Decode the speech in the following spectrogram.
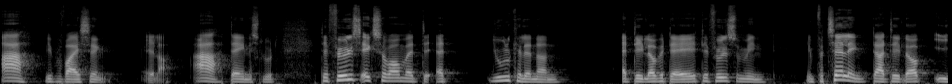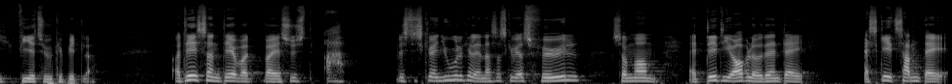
Ah, vi er på vej i seng. Eller, ah, dagen er slut. Det føles ikke som om, at, at julekalenderen er delt op i dage. Det føles som en, en fortælling, der er delt op i 24 kapitler. Og det er sådan der, hvor, hvor jeg synes, ah, hvis det skal være en julekalender, så skal vi også føle, som om, at det, de oplevede den dag, er sket samme dag,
